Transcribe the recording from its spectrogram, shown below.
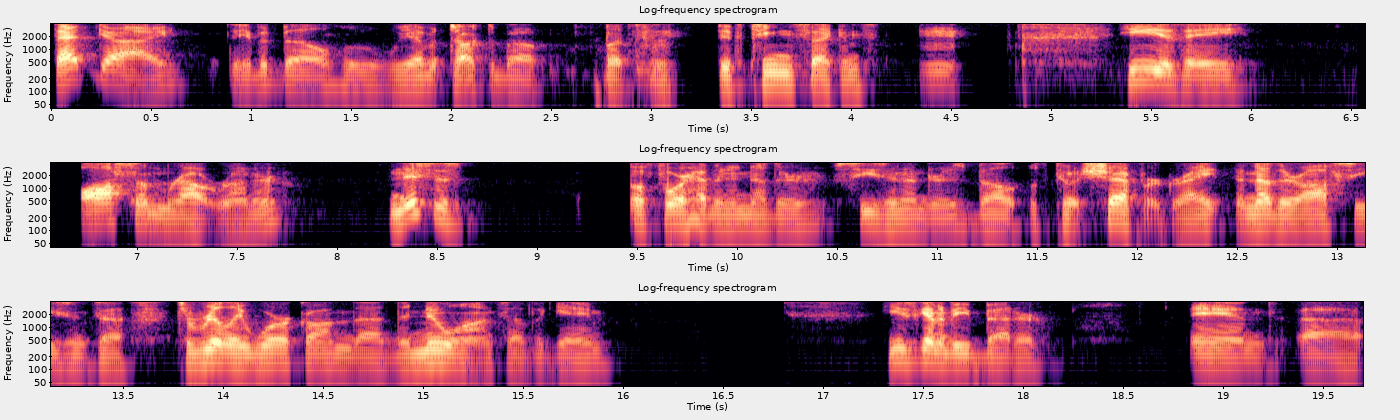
that guy, David Bell, who we haven't talked about, but for 15 seconds, Mm. he is a awesome route runner, and this is before having another season under his belt with Coach Shephard, right? Another off season to to really work on the the nuance of the game. He's going to be better. And uh,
